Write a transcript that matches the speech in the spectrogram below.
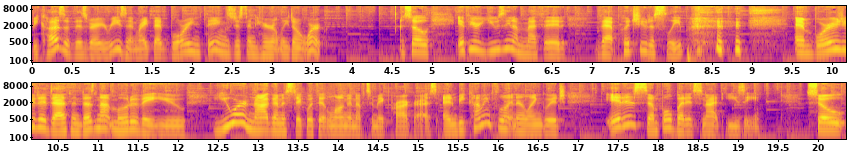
because of this very reason, right? That boring things just inherently don't work. So if you're using a method that puts you to sleep and bores you to death and does not motivate you, you are not going to stick with it long enough to make progress. And becoming fluent in a language, it is simple, but it's not easy. So,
